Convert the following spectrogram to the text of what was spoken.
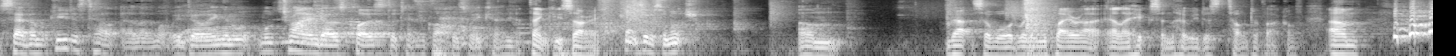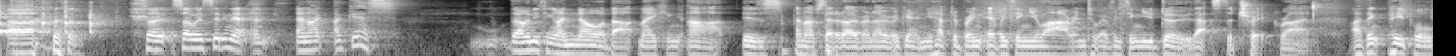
seven. Can you just tell Ella what we're doing, and we'll, we'll try and go as close to ten o'clock as we can. Yeah. Thank you. Sorry. Thanks ever so much. Um, that's award-winning playwright Ella Hickson, who we just told to fuck off. Um, uh, so, so we're sitting there, and and I, I guess the only thing I know about making art is, and I've said it over and over again, you have to bring everything you are into everything you do. That's the trick, right? I think people,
